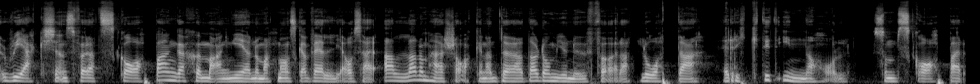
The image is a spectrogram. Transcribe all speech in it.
reactions för att skapa engagemang genom att man ska välja och så här. Alla de här sakerna dödar de ju nu för att låta riktigt innehåll som skapar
